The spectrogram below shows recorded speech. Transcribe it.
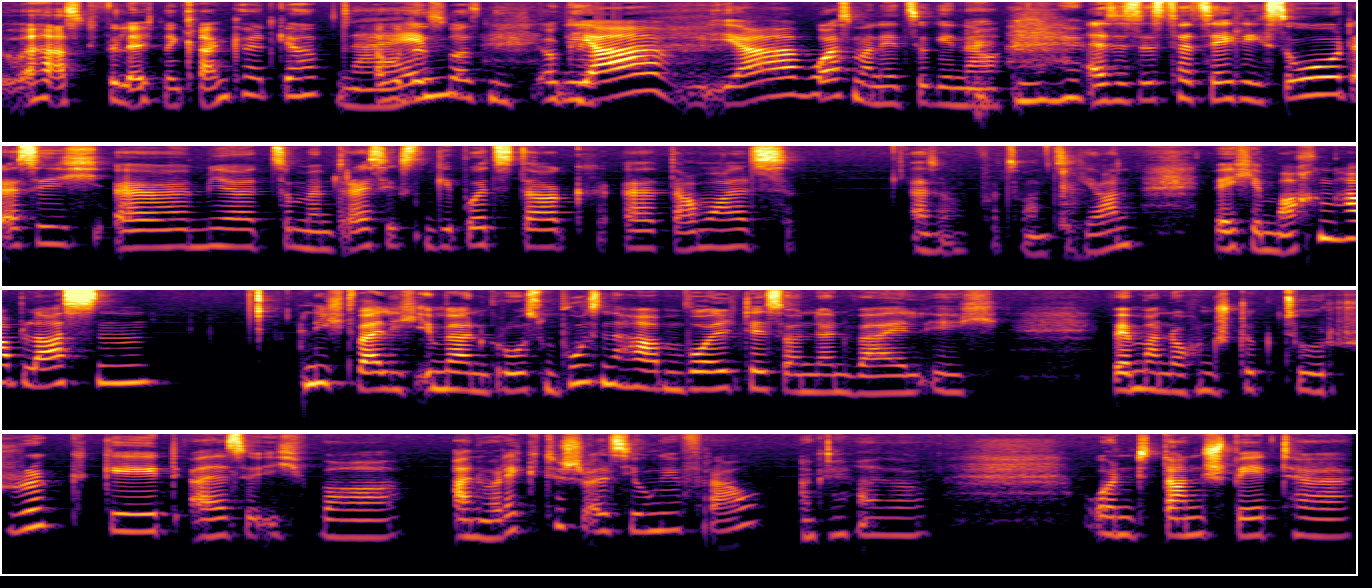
hast vielleicht eine Krankheit gehabt. Nein. Aber das war es nicht. Okay. Ja, ja, weiß man nicht so genau. Also es ist tatsächlich so, dass ich äh, mir zu meinem 30. Geburtstag äh, damals, also vor 20 Jahren, welche machen habe lassen. Nicht, weil ich immer einen großen Busen haben wollte, sondern weil ich, wenn man noch ein Stück zurückgeht, also ich war anorektisch als junge Frau. Okay. Also, und dann später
